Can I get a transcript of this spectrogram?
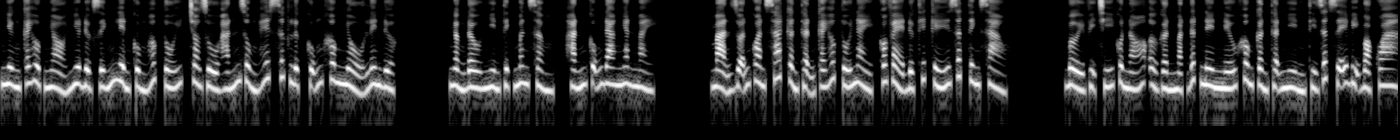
nhưng cái hộp nhỏ như được dính liền cùng hốc tối, cho dù hắn dùng hết sức lực cũng không nhổ lên được. ngẩng đầu nhìn tịch mân sầm, hắn cũng đang nhăn mày. Mạn duẫn quan sát cẩn thận cái hốc tối này, có vẻ được thiết kế rất tinh xảo. Bởi vị trí của nó ở gần mặt đất nên nếu không cẩn thận nhìn thì rất dễ bị bỏ qua,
